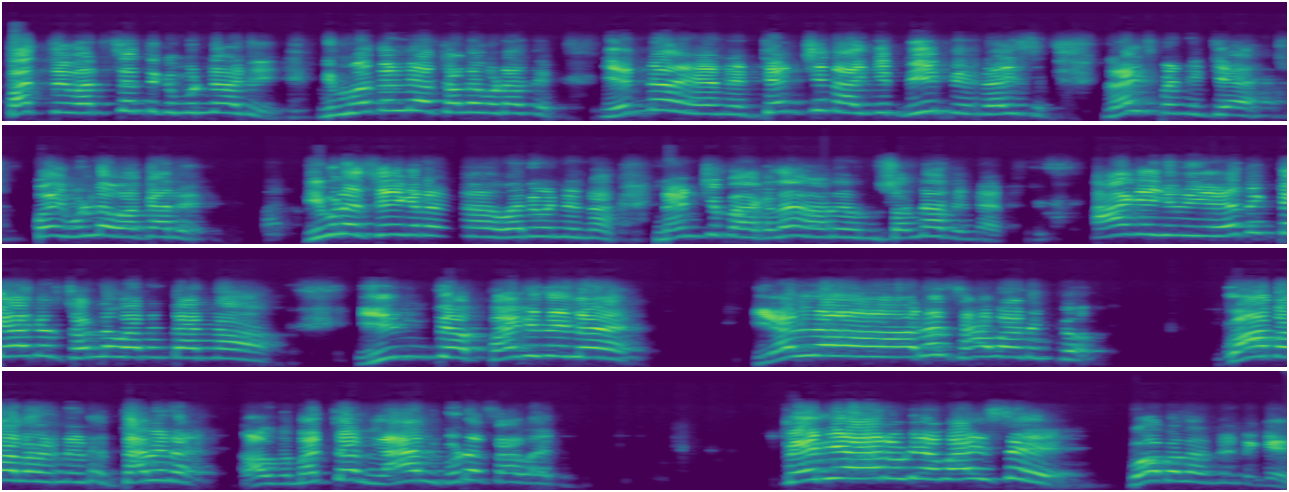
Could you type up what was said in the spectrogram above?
பத்து வருஷத்துக்கு முன்னாடி நீ முதல்ல சொல்லக்கூடாது. என்ன என்ன டென்ஷன் ஆகி பிபி ரைஸ் ரைஸ் பண்ணிட்டிய? போய் உள்ள உக்காரு. இவ்வளவு சீக்கிரம் வருவேன்னு நான் நினைச்சு பார்க்கல ஆனா சொன்னாரு ஆக இது எதுக்காக சொல்ல வரேன்டான்னா இந்த பகுதியில எல்லாரும் சாவானுங்க. கோபாலன் தவிர அவங்க மச்சான் லால் கூட சாவாரு. பெரியாருடைய வயசு கோபாலண்ணனுக்கு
